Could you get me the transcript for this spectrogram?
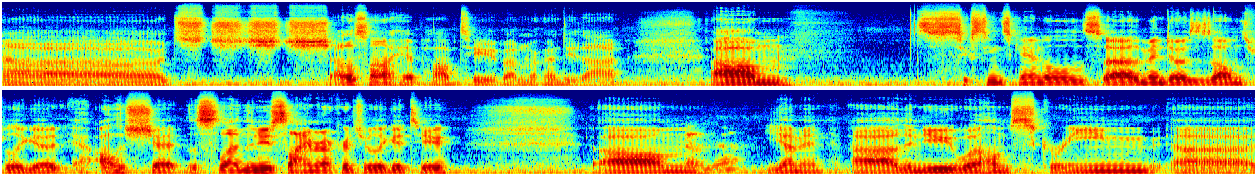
Uh, I listen to a lot of hip hop too, but I'm not gonna do that. Um, 16 Scandals. Uh, the Mendoza's album's really good. Yeah, all this shit. The slime, the new Slime record's really good too. Um, yeah. yeah, man. Uh, the new Wilhelm Scream, uh,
